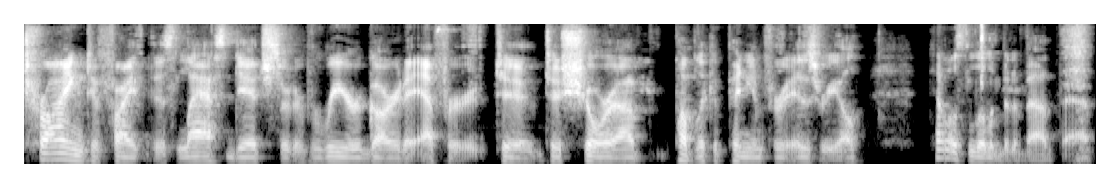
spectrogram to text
trying to fight this last ditch sort of rear guard effort to to shore up public opinion for Israel. Tell us a little bit about that.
